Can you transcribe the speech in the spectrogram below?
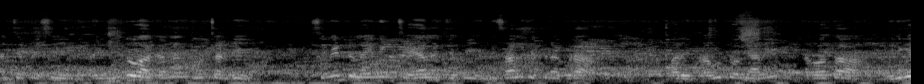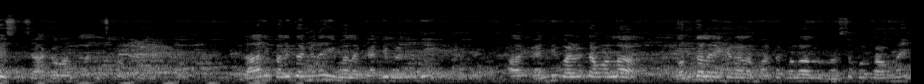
అని చెప్పేసి అవి ముందు ఆ గన్లను కూర్చండి సిమెంట్ లైనింగ్ చేయాలని చెప్పి ఎన్నిసార్లు చెప్పినా కూడా మరి ప్రభుత్వం కానీ తర్వాత ఇరిగేషన్ శాఖ వాళ్ళు పట్టించుకోవాలి దాని ఫలితంగానే ఇవాళ గండి పడింది. ఆ గండి పడటం వల్ల వందల ఎకరాల పంట పొలాలు నష్టపోతూ ఉన్నాయి.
